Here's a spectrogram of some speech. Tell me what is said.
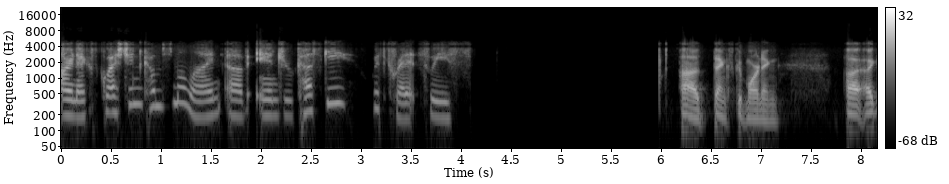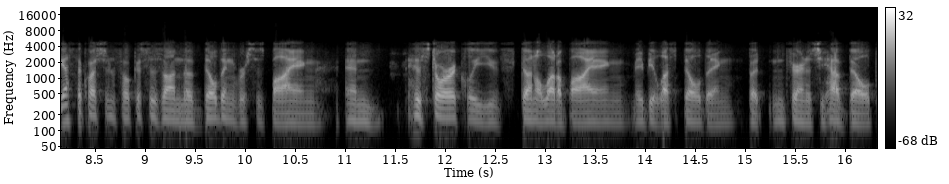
Our next question comes from the line of Andrew Kuske with Credit Suisse. Uh, thanks. Good morning. Uh, I guess the question focuses on the building versus buying. And historically, you've done a lot of buying, maybe less building, but in fairness, you have built.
